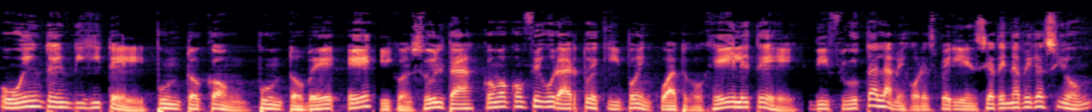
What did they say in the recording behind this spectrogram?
o entra en digitel.com.be y consulta cómo configurar tu equipo en 4G LTE. Disfruta la mejor experiencia de navegación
